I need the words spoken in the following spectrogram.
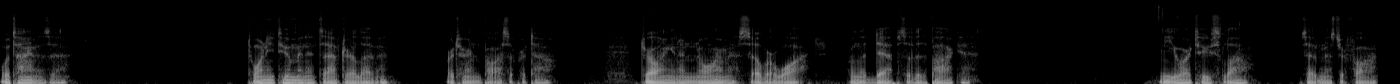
What time is it? Twenty-two minutes after eleven, returned Passepartout, drawing an enormous silver watch from the depths of his pocket. You are too slow, said Mr. Fogg.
